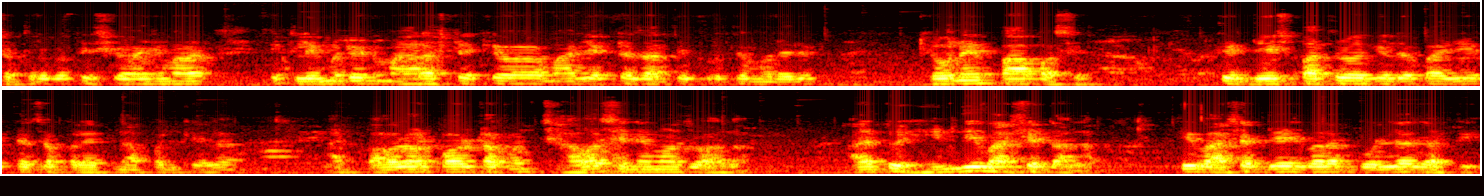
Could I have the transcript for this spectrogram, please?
छत्रपती शिवाजी महाराज एक लिमिटेड महाराष्ट्र किंवा माझ्या एकट्या जातीपुरते मर्यादित ठेवणे पाप असेल. ते देश पातळीवर गेलं पाहिजे त्याचा प्रयत्न आपण केला. आणि पावलावर पाऊल टाकून छावा सिनेमा जो आला आणि तो हिंदी भाषेत आला. ती भाषा देशभरात बोलल्या जाते.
